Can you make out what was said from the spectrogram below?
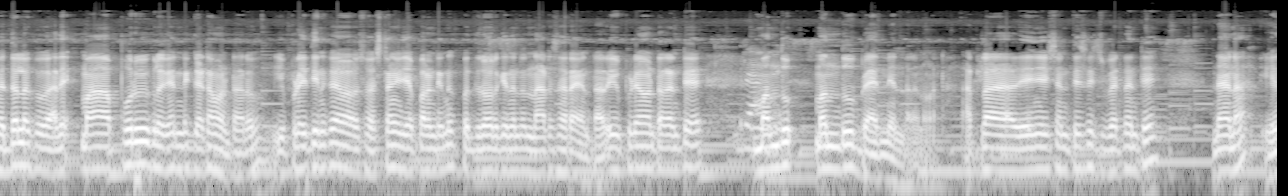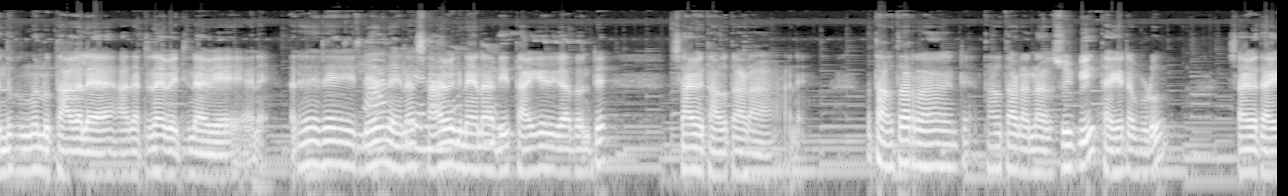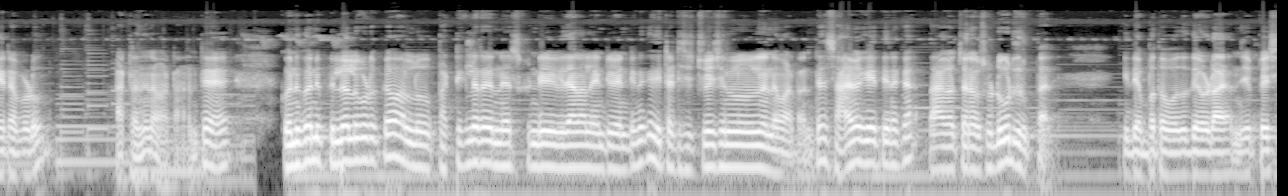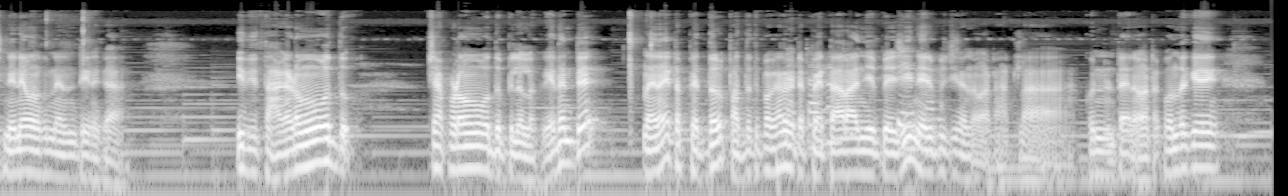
పెద్దలకు అదే మా పూర్వీకుల కంటే ఘటం అంటారు. ఇప్పుడైతే ఇంకా స్పష్టంగా చెప్పాలంటే కొద్ది రోజుల కింద నాటసారా అంటారు. ఇప్పుడు ఏమంటారంటే మందు మందు బ్రాందీ అంటారు అనమాట అట్లా ఏం చేసిన తీసుకొచ్చి పెడతంటే నాయనా ఎందుకు ఇంకా నువ్వు తాగలే? అది అట్టనే పెట్టినావే అని. అరే రే లేదు నాయనా స్వామికి నాయనా అది తాగేది కాదు అంటే స్వామి తాగుతాడా? అని. తాగుతారా అంటే తాగుతాడా? నాకు చూపి తాగేటప్పుడు స్వామి తాగేటప్పుడు అట్లంది అనమాట అంటే కొన్ని కొన్ని పిల్లలు కూడా వాళ్ళు పర్టికులర్గా నేర్చుకునే విధానాలు ఏంటి అంటే ఇట్లాంటి సిచ్యువేషన్లు అనమాట అంటే స్వామికి అయితే తాగొచ్చు అనే సుడ్డు కూడా దొరుకుతుంది. ఈ దెబ్బతో వద్దు దేవుడా అని చెప్పేసి నేనేమనుకున్నానంటే కనుక ఇది తాగడము వద్దు చెప్పడం వద్దు పిల్లలకు. ఏదంటే నేను ఇట్లా పెద్దలు పద్ధతి ప్రకారం ఇట్లా పెట్టాలా? అని చెప్పేసి నేర్పించాను అనమాట అట్లా కొన్ని ఉంటాయి అనమాట కొందరికి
